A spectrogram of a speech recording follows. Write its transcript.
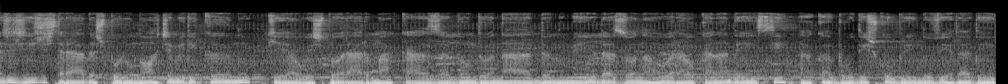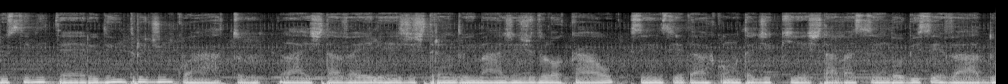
Imagens registradas por um norte-americano que, ao explorar uma casa abandonada no meio da zona rural canadense, acabou descobrindo o verdadeiro cemitério dentro de um quarto. Lá estava ele registrando imagens do local, sem se dar conta de que estava sendo observado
